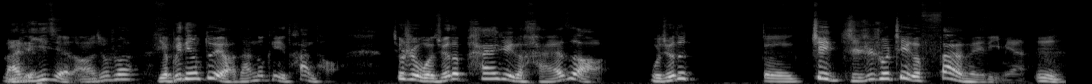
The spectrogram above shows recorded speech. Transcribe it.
来理解理解的啊，嗯就是说也不一定对啊，咱都可以探讨。就是我觉得拍这个孩子啊，我觉得，呃，这只是说这个范围里面，嗯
